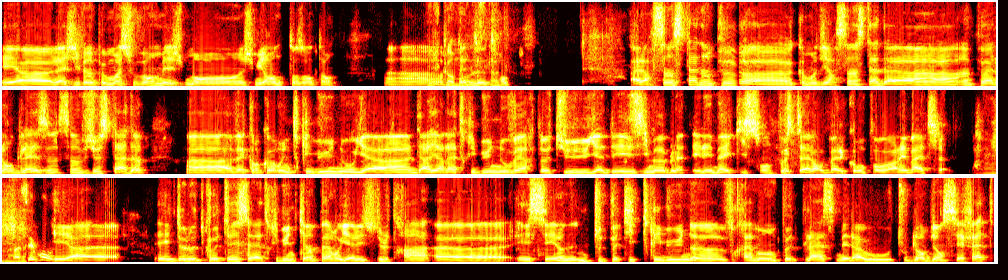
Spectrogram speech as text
Et euh, là, j'y vais un peu moins souvent, mais je m'y rends de temps en temps. Euh, Il est comment, le stade? 30. Alors, c'est un stade un peu, euh, comment dire, c'est un stade à- un peu à l'anglaise. C'est un vieux stade. euh, avec encore une tribune où il y a derrière la tribune ouverte, tu, il y a des immeubles et les mecs ils sont postés à leur balcon pour voir les matchs. Bah, c'est bon. Et, euh, et de l'autre côté, c'est la tribune Quimper où il y a les ultras. euh, et c'est un- une toute petite tribune, euh, vraiment peu de place, mais là où toute l'ambiance s'est faite.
